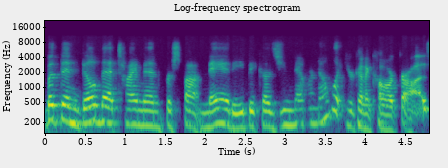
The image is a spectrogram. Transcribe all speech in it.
but then build that time in for spontaneity because you never know what you're going to come across.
